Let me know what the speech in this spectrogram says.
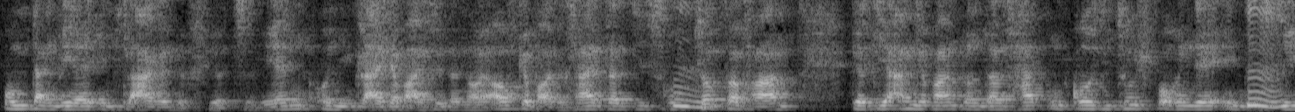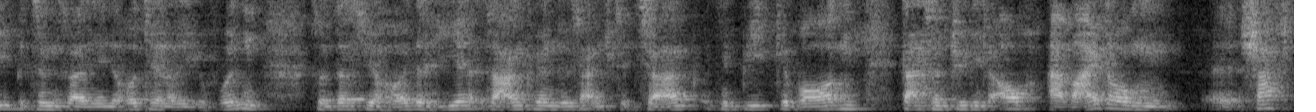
um dann wieder ins Lager geführt zu werden und in gleicher Weise wieder neu aufgebaut. Das heißt, dass dieses mhm. Ruckzuckverfahren wird hier angewandt und das hat einen großen Zuspruch in der Industrie mhm. beziehungsweise in der Hotellerie gefunden, so dass wir heute hier sagen können, das ist ein Spezialgebiet geworden, das natürlich auch Erweiterungen äh, schafft,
